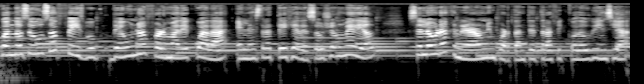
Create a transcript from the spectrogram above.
Cuando se usa Facebook de una forma adecuada en la estrategia de social media, se logra generar un importante tráfico de audiencia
